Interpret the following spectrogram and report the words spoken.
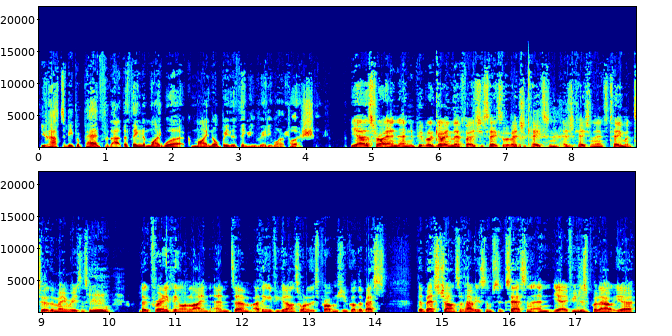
you have to be prepared for that. The thing that might work might not be the thing you really want to push. Yeah, that's right. And and people are going there for, as you say, sort of education, education and entertainment. Two of the main reasons people look for anything online. And um, I think if you can answer one of these problems, you've got the best the best chance of having some success. And and yeah, if you just put out your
